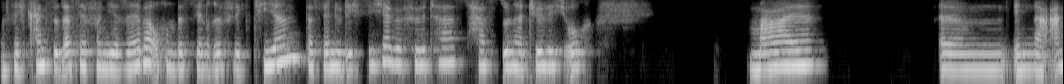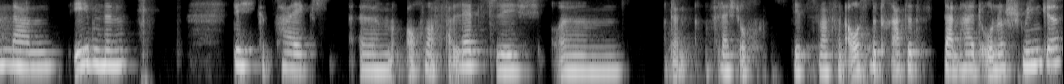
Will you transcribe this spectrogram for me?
Und vielleicht kannst du das ja von dir selber auch ein bisschen reflektieren, dass wenn du dich sicher gefühlt hast, hast du natürlich auch mal ähm, in einer anderen Ebene dich gezeigt, ähm, auch mal verletzlich ähm, und dann vielleicht auch jetzt mal von außen betrachtet, dann halt ohne Schminke.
